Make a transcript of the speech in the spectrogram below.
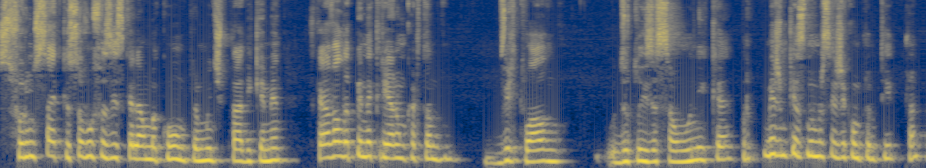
se for um site que eu só vou fazer se calhar uma compra muito esporadicamente, se calhar vale a pena criar um cartão virtual de utilização única, porque mesmo que esse número seja comprometido, pronto,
